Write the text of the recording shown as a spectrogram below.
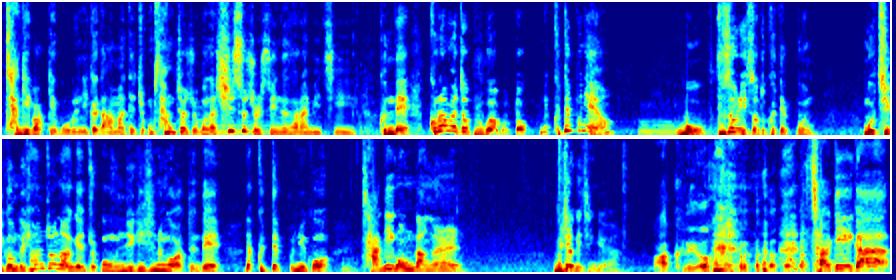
자기밖에 모르니까 남한테 조금 상처 주거나 실수 줄 수 있는 사람이지. 근데 그럼에도 불구하고 또 그때뿐이에요. 음. 뭐 구설이 있어도 그때뿐. 뭐 지금도 현존하게 조금 움직이시는 것 같은데 그때뿐이고 자기 건강을 무지하게 챙겨요. 아 그래요? 자기가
